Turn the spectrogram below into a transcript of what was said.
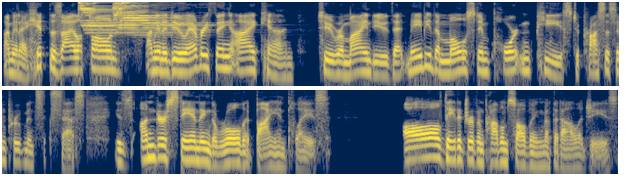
I'm going to hit the xylophone. I'm going to do everything I can to remind you that maybe the most important piece to process improvement success is understanding the role that buy-in plays all data driven problem solving methodologies,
